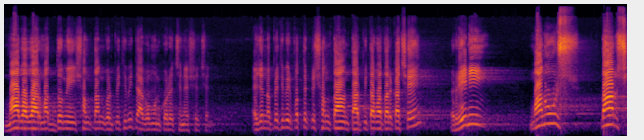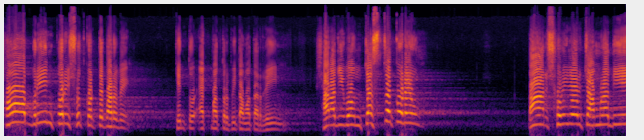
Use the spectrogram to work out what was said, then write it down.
মা বাবার মাধ্যমেই সন্তানগণ পৃথিবীতে আগমন করেছেন, এসেছেন। এই জন্য পৃথিবীর প্রত্যেকটি সন্তান তার পিতামাতার কাছে ঋণী মানুষ, তার সব ঋণ পরিশোধ করতে পারবে। কিন্তু একমাত্র পিতামাতার ঋণ সারা জীবন চেষ্টা করেও তার শরীরের চামড়া দিয়ে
